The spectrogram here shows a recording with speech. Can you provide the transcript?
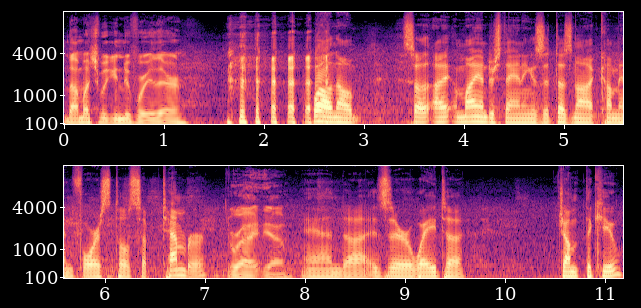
Not much we can do for you there. well, no. So I, my understanding is it does not come in force till September. Right. Yeah. And uh, is there a way to jump the queue?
